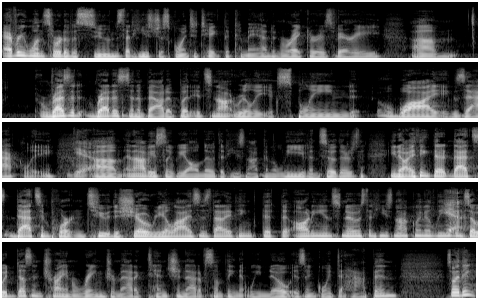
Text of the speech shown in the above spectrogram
everyone sort of assumes that he's just going to take the command, and Riker is very um, resi- reticent about it. But it's not really explained why exactly. Yeah. Um, and obviously, we all know that he's not going to leave, and so there's, you know, I think that that's that's important too. The show realizes that I think that the audience knows that he's not going to leave, Yeah. and so it doesn't try and wring dramatic tension out of something that we know isn't going to happen. So I think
